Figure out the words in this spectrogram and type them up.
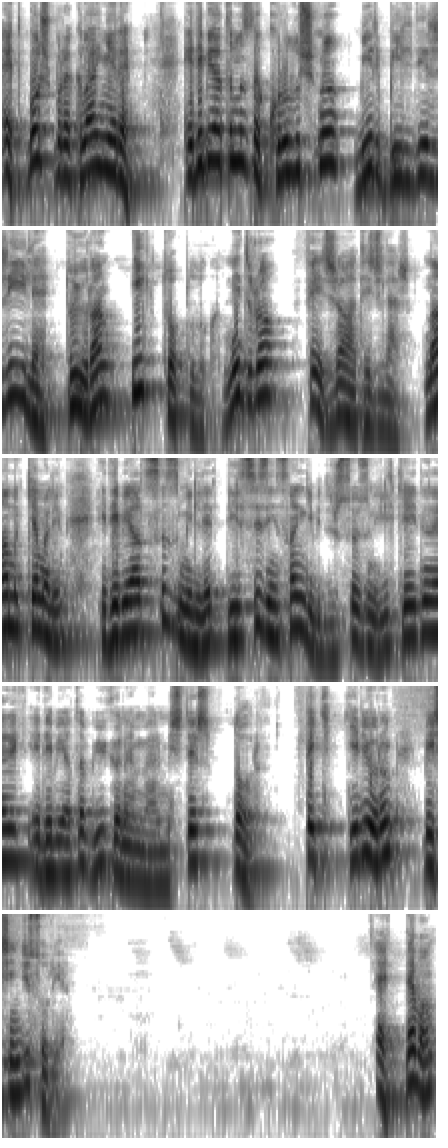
Evet boş bırakılan yere edebiyatımızda kuruluşunu bir bildiriyle duyuran ilk topluluk nedir o? Fecraaticiler. Namık Kemal'in edebiyatsız millet dilsiz insan gibidir sözünü ilke edinerek edebiyata büyük önem vermiştir. Doğru. Peki geliyorum 5. soruya. Evet devam.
